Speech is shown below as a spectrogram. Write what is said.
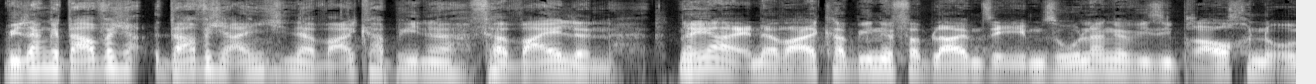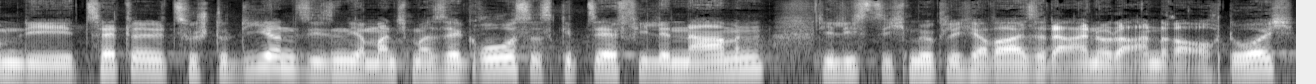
Wie lange darf ich, darf ich eigentlich in der Wahlkabine verweilen? Naja, in der Wahlkabine verbleiben Sie eben so lange, wie Sie brauchen, um die Zettel zu studieren. Sie sind ja manchmal sehr groß, es gibt sehr viele Namen, die liest sich möglicherweise der eine oder andere auch durch.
